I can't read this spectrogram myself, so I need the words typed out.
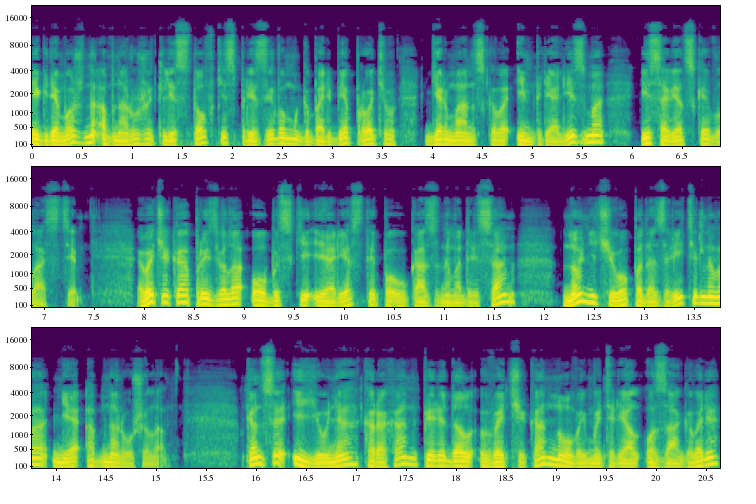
и где можно обнаружить листовки с призывом к борьбе против германского империализма и советской власти. ВЧК произвела обыски и аресты по указанным адресам, но ничего подозрительного не обнаружила. В конце июня Карахан передал ВЧК новый материал о заговоре,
